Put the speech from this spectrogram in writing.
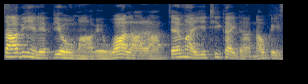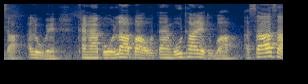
စားပြီးရင်လည်းပျော်မှာပဲဝလာတာကျမ်းမာရေးထိခိုက်တာနောက်ကိစ္စအဲ့လိုပဲခန္ဓာကိုယ်အလှပကိုတန်ဖိုးထားတဲ့သူကအစားအစာ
